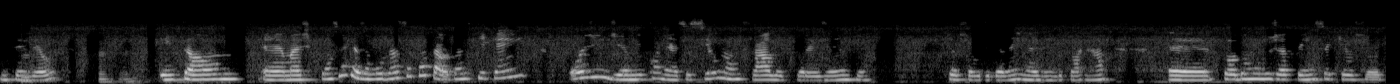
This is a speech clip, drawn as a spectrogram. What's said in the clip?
entendeu? Uhum. Então, é, mas com certeza, mudança total. Tanto que quem hoje em dia me conhece, se eu não falo, por exemplo, que eu sou de Belém, né, vim do Pará, é, todo mundo já pensa que eu sou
